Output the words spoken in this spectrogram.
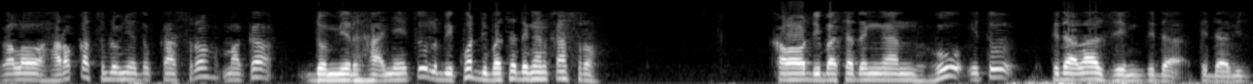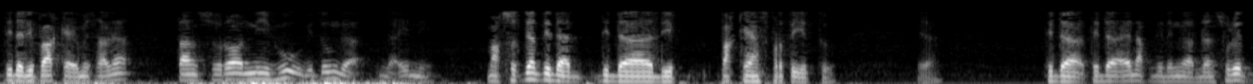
kalau harokat sebelumnya itu kasroh maka domir haknya itu lebih kuat dibaca dengan kasroh. Kalau dibaca dengan hu itu tidak lazim, tidak tidak tidak dipakai. Misalnya tansuronihu gitu enggak, enggak ini. Maksudnya tidak tidak dipakai yang seperti itu. Ya tidak tidak enak didengar dan sulit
